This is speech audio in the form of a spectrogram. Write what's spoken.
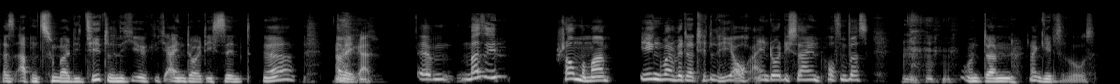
dass ab und zu mal die Titel nicht wirklich eindeutig sind. Ja? Aber egal. ähm, mal sehen. Schauen wir mal. Irgendwann wird der Titel hier auch eindeutig sein, hoffen wir's. Und dann, dann geht es los.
